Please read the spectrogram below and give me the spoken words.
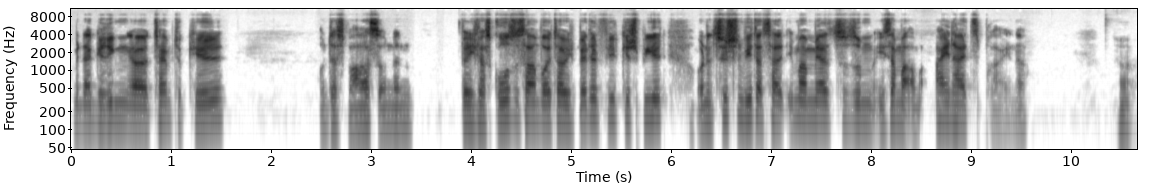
mit einer geringen äh, Time to Kill. Und das war's. Und dann wenn ich was Großes haben wollte, habe ich Battlefield gespielt und inzwischen wird das halt immer mehr zu so einem, ich sag mal, Einheitsbrei, ne? Ja.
